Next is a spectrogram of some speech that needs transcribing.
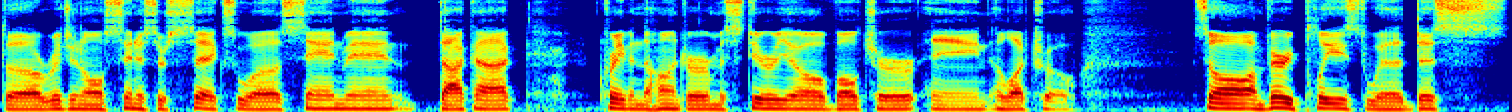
the original Sinister Six was Sandman, Doc Ock, Kraven the Hunter, Mysterio, Vulture, and Electro. So I'm very pleased with this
